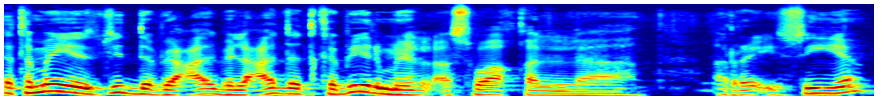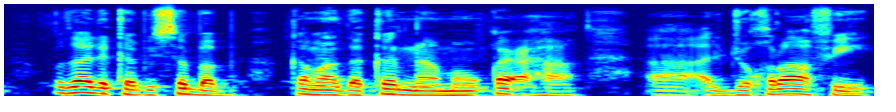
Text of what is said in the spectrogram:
تتميز جدة بالعدد كبير من الأسواق الرئيسية وذلك بسبب كما ذكرنا موقعها آه، الجغرافي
